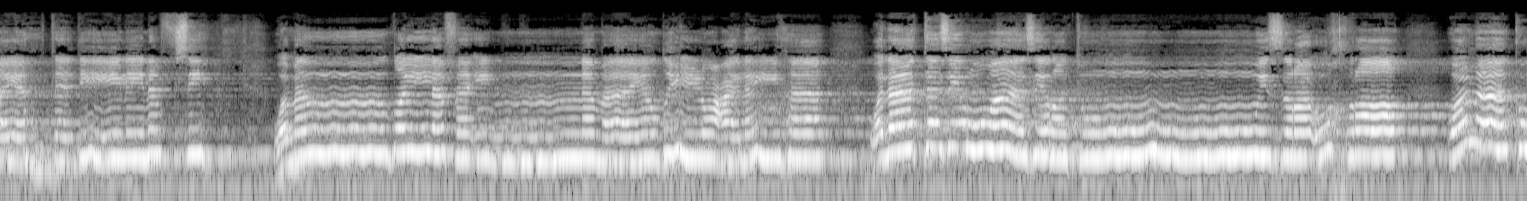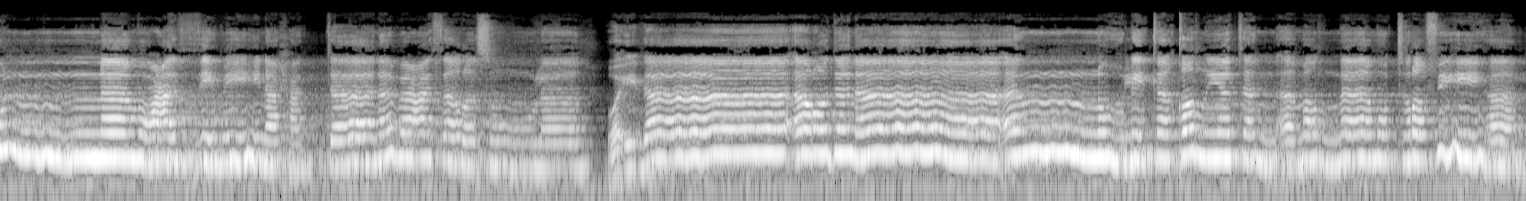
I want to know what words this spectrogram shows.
يهتدي لنفسه ومن ضل فإنما يضل عليها ولا تزر وازرة وزر أخرى وما كنا معذبين حتى نبعث رسولا وإذا أردنا أن نهلك قرية أمرنا متر فيها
